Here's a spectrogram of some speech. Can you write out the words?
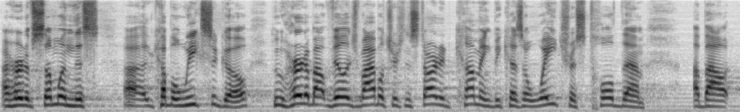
I heard of someone this uh, a couple weeks ago who heard about Village Bible Church and started coming because a waitress told them about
